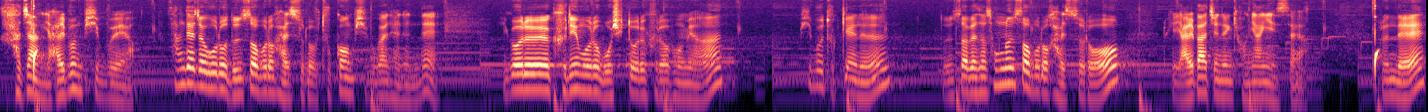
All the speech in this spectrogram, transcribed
가장 얇은 피부예요. 상대적으로 눈썹으로 갈수록 두꺼운 피부가 되는데 이거를 그림으로 모식도를 그려보면 피부 두께는 눈썹에서 속눈썹으로 갈수록 얇아지는 경향이 있어요. 그런데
